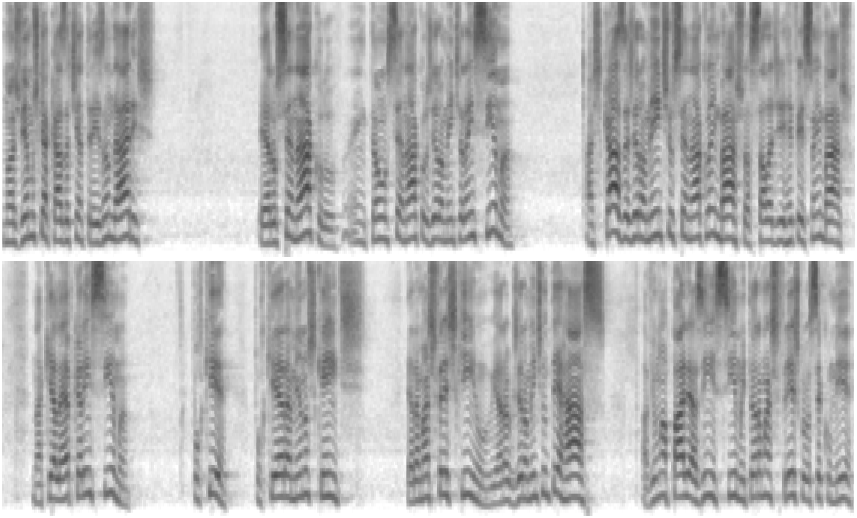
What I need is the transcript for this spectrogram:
Nós vemos que a casa tinha três andares. Era o cenáculo, então o cenáculo geralmente era em cima. As casas, geralmente, o cenáculo é embaixo, a sala de refeição é embaixo. Naquela época era em cima. Por quê? Porque era menos quente, era mais fresquinho, era geralmente um terraço. Havia uma palhazinha em cima, então era mais fresco para você comer.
